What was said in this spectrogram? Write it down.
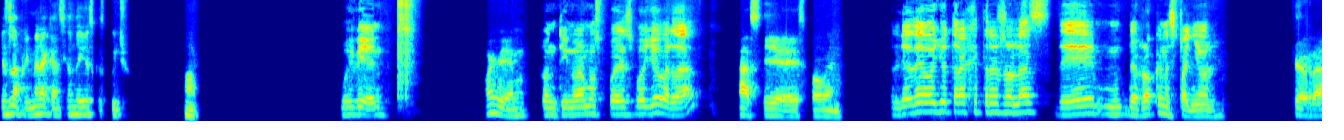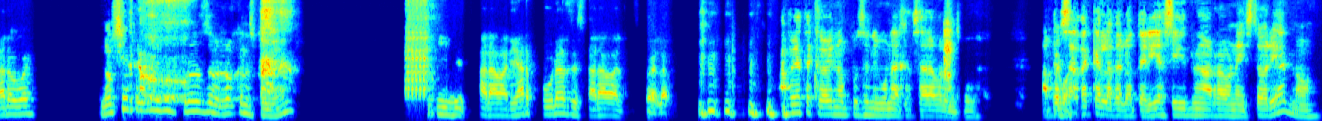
Es la primera canción de ellos que escucho. Muy bien. Muy bien, Continuemos pues. Voy yo, ¿verdad? así es, joven. El día de hoy yo traje tres rolas de, de rock en español. Qué raro, güey. ¿No siempre hay puros de rock en español? Y para variar, puras de Sara Valenzuela. Ah, fíjate que hoy no puse ninguna de Sara Valenzuela. A pesar de que la de lotería sí narra una historia, no.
